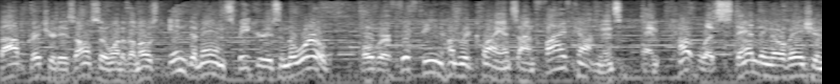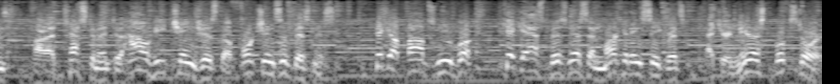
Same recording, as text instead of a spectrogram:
Bob Pritchard is also one of the most in-demand speakers in the world. Over 1,500 clients on five continents and countless standing ovations are a testament to how he changes the fortunes of business. Pick up Bob's new book, Kick-Ass Business and Marketing Secrets, at your nearest bookstore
